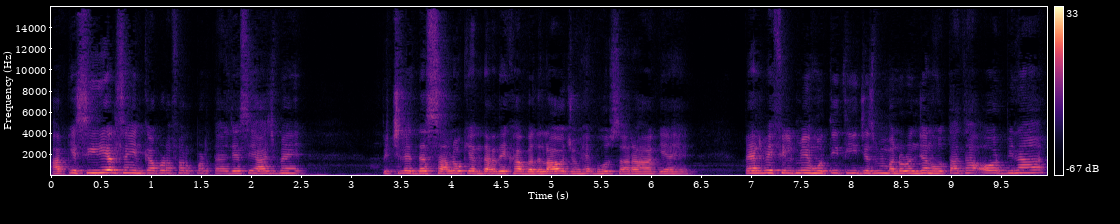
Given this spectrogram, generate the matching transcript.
आपके सीरियल्स हैं, इनका बड़ा फ़र्क पड़ता है। जैसे आज मैं पिछले दस सालों के अंदर देखा, बदलाव जो है बहुत सारा आ गया है। पहले भी फ़िल्में होती थी जिसमें मनोरंजन होता था और बिना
